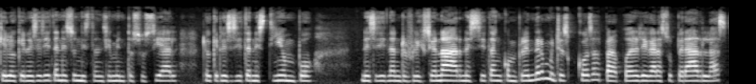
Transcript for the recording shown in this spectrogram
que lo que necesitan es un distanciamiento social, lo que necesitan es tiempo, necesitan reflexionar, necesitan comprender muchas cosas para poder llegar a superarlas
